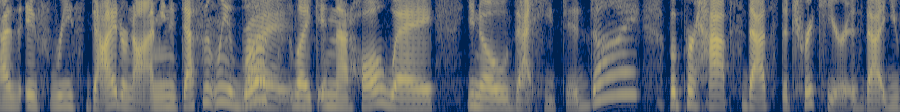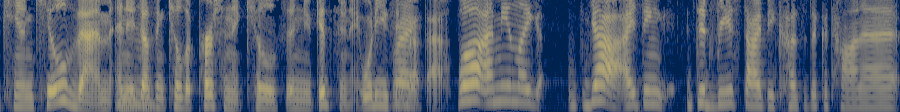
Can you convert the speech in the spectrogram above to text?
as if Rhys died or not. I mean, it definitely looked Right. like in that hallway, you know, that he did die, but perhaps that's the trick here is that you can kill them and it Mhm. doesn't kill the person, it kills the Nogitsune. What do you think Right. about that? Well, I mean, like, yeah, I think did Rhys die because of the katana,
